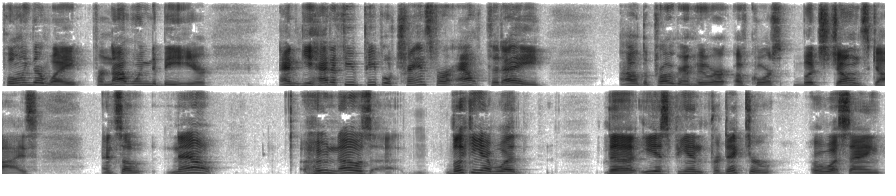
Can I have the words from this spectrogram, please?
pulling their weight, for not wanting to be here. And you had a few people transfer out today out of the program who are, of course, Butch Jones guys. And so now, who knows? Uh, looking at what the ESPN predictor was saying,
